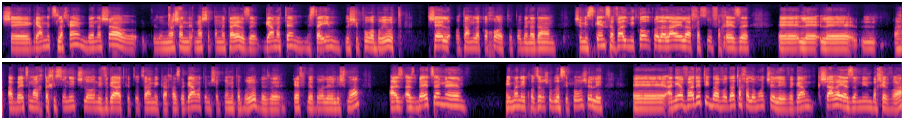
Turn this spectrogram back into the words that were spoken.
שגם אצלכם, בין השאר, כאילו, מה, ש... מה שאתה מתאר זה, גם אתם מסייעים לשיפור הבריאות של אותם לקוחות, אותו בן אדם שמסכן סבל מקור כל הלילה, חשוף אחרי זה אה, ל, ל, ל, בעצם המערכת החיסונית שלו נפגעת כתוצאה מכך, אז גם אתם משפרים את הבריאות, וזה כיף גדול לשמוע. אז, אז בעצם, אה, אם אני חוזר שוב לסיפור שלי, אה, אני עבדתי בעבודת החלומות שלי, וגם שאר היזמים בחברה,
